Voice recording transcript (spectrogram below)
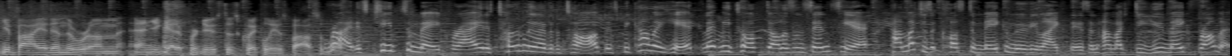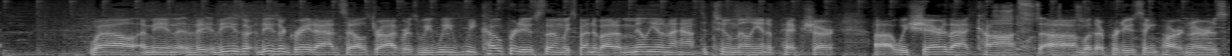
you buy it in the room and you get it produced as quickly as possible. Right, it's cheap to make, right? It's totally over the top. It's become a hit. Let me talk dollars and cents here. How much does it cost to make a movie like this, and how much do you make from it? Well, I mean, the, these are these are great ad sales drivers. We, we, we co-produce them. We spend about a million and a half to two million a picture. Uh, we share that cost um, with our producing partners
